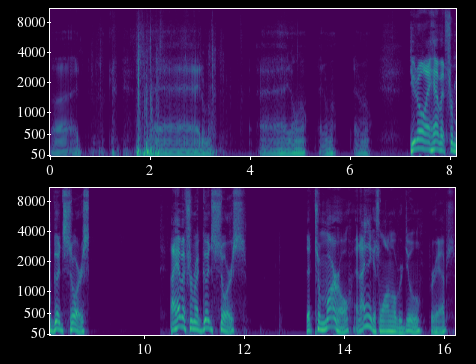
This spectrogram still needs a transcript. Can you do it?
uh, I don't know. I don't know. I don't know. I don't know. Do you know I have it from a good source? I have it from a good source that tomorrow, and I think it's long overdue, perhaps.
